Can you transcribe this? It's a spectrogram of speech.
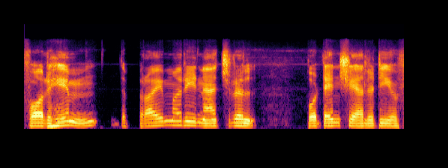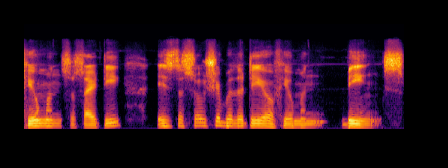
For him, the primary natural potentiality of human society is the sociability of human beings.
